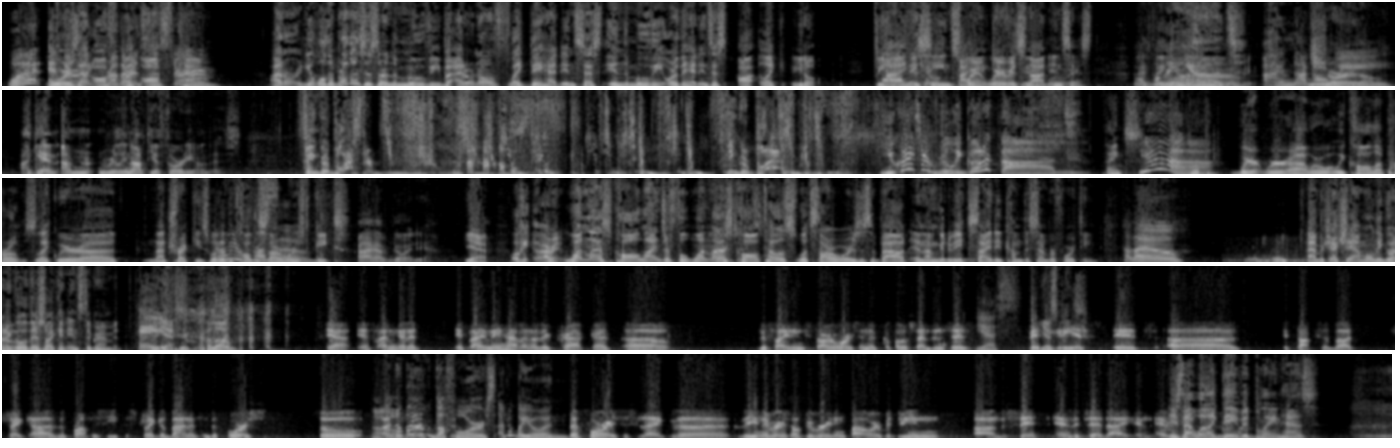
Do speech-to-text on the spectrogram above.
What? And or is that like off brother like and off sister? cam? I don't. Yeah, well, the brother and sister in the movie, but I don't know if like they had incest in the movie or they had incest uh, like you know behind the think it- scenes I where where it's not incest. I think behind yeah, the- the movie. I'm not No sure, way. though. Again, I'm really not the authority on this. Finger blaster. Finger blast. You guys are really good at that. Thanks. Yeah. We're we're uh, we're what we call uh, pros. Like we're uh, not Trekkies. What are Very they called? The Star Wars geeks. I have no idea. Yeah. Okay. All right. One last call. Lines are full. One last call. Tell us what Star Wars is about, and I'm going to be excited come December 14. Hello. I'm actually I'm only going to go there so I can Instagram it. Hey. But yes. Hello. Yeah, if I'm gonna, if I may have another crack at uh, defining Star Wars in a couple of sentences. Yes. Basically, Yes, it's it's uh, it talks about strike uh, the prophecy to strike a balance in the Force. So Ano ba yung The Force? Ano ba yun? the Force is like the the universal governing power between um, the Sith and the Jedi, and every- Is that what like David Blaine has?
